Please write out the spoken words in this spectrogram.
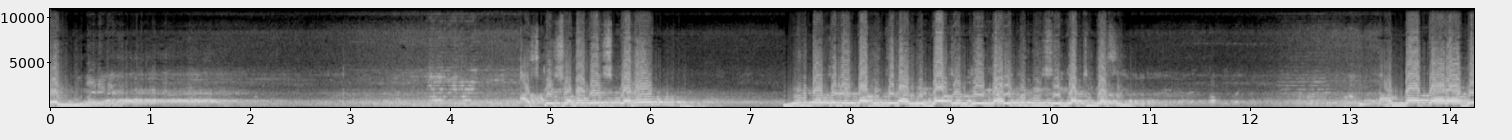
থাকবে আজকে সমাবেশ কেন? নির্বাচনের দাবিতে না, নির্বাচন যে তারিখে দিই, সেইটা ঠিক আছে। আমরা তার আগে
